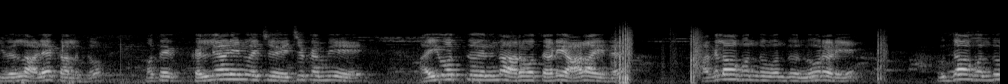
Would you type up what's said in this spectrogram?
ಇವೆಲ್ಲ ಹಳೆ ಕಾಲದ್ದು. ಮತ್ತು ಕಲ್ಯಾಣಿನೂ ಹೆಚ್ಚು ಹೆಚ್ಚು ಕಮ್ಮಿ ಐವತ್ತರಿಂದ ಅರವತ್ತು ಅಡಿ ಆಳ ಇದೆ. ಅಗಲ ಬಂದು ಒಂದು ನೂರಡಿ ಉದ್ದ ಬಂದು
